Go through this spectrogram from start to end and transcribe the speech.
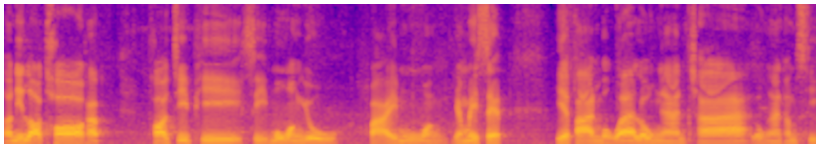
ตอนนี้รอท่อครับ ท่อ GP สีม่วงอยู่ ปลายม่วงยังไม่เสร็จเฮียปานบอกว่าโรงงานช้า โรงงานทำสี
